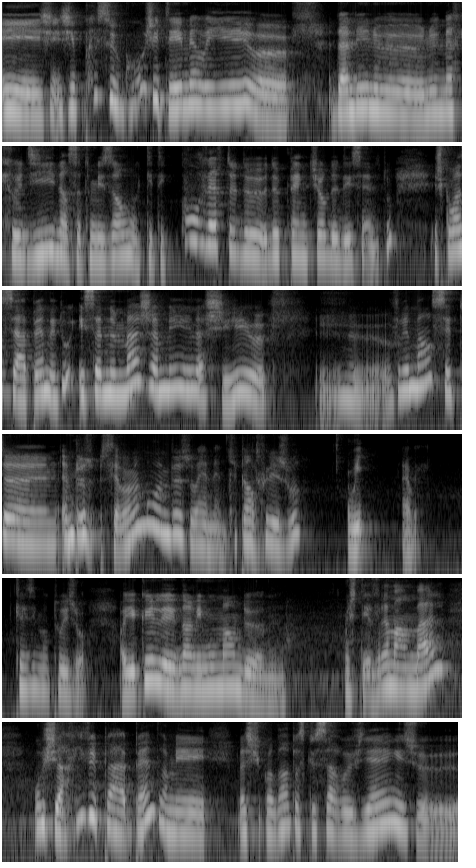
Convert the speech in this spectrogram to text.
Et j'ai pris ce goût, j'étais émerveillée euh, d'aller le, mercredi dans cette maison qui était couverte de, de, peinture, de dessin et tout. Et je commençais à peindre et tout, et ça ne m'a jamais lâché. Euh, vraiment, c'est un, un c'est vraiment un besoin même. Tu peins tous les jours? Oui, ah ouais. quasiment tous les jours. il n'y a que dans les moments de. J'étais vraiment mal où j'arrivais pas à peindre, mais là je suis contente parce que ça revient et je.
